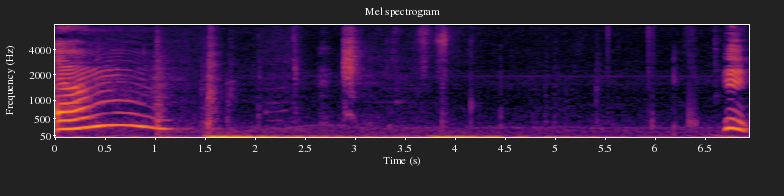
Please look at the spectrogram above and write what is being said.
Ähm. Hm.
